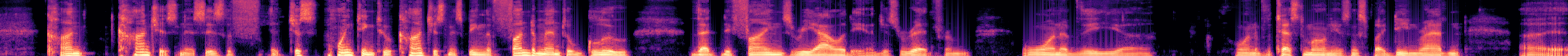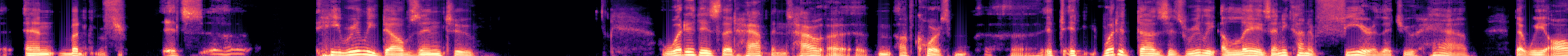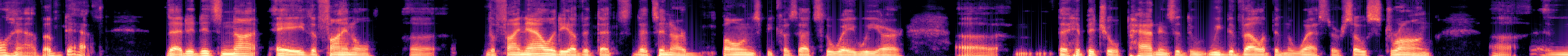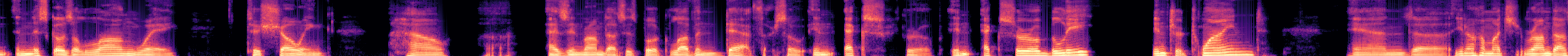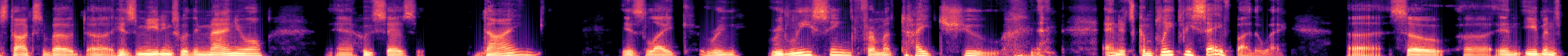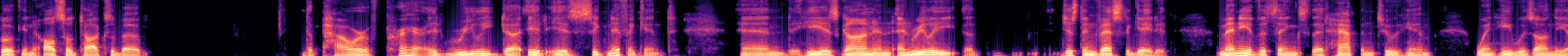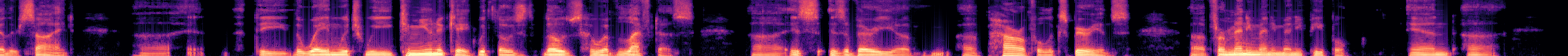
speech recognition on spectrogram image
con- consciousness is the f- just pointing to consciousness being the fundamental glue that defines reality. I just read from one of the uh, one of the testimonials. This by Dean Radin, uh, and but it's uh, he really delves into what it is that happens how uh, of course uh, it, it what it does is really allays any kind of fear that you have that we all have of death that it is not a the final uh, the finality of it that's that's in our bones because that's the way we are uh, the habitual patterns that we develop in the west are so strong uh, and, and this goes a long way to showing how uh, as in Ram Dass's book, love and death are so inexorably intertwined. And uh, you know how much Ram Dass talks about uh, his meetings with Emmanuel, who says, dying is like re- releasing from a tight shoe. and it's completely safe, by the way. Uh, so uh, in Eben's book, and it also talks about the power of prayer. It really does. It is significant, and he has gone and and really uh, just investigated many of the things that happened to him when he was on the other side. Uh, the the way in which we communicate with those those who have left us uh, is is a very uh, a powerful experience uh, for many many many people, and uh,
